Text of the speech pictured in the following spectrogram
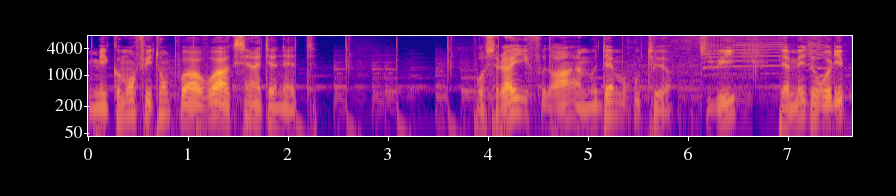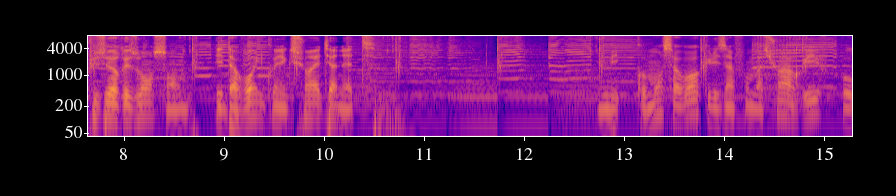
mais comment fait-on pour avoir accès à Internet? Pour cela, il faudra un modem routeur qui lui permet de relier plusieurs réseaux ensemble et d'avoir une connexion à Internet. Mais comment savoir que les informations arrivent au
